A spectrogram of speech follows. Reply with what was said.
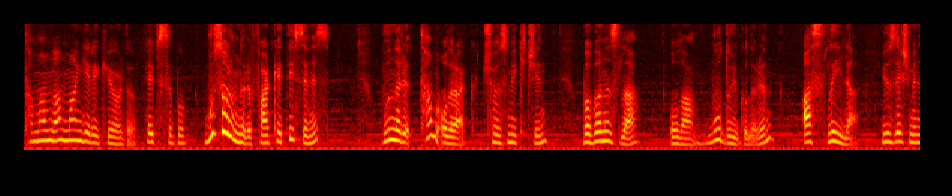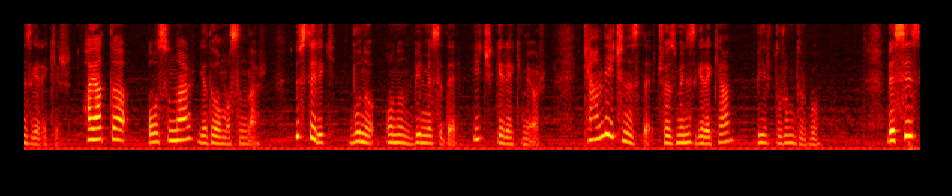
tamamlanman gerekiyordu. Hepsi bu. Bu sorunları fark ettiyseniz bunları tam olarak çözmek için babanızla olan bu duyguların aslıyla yüzleşmeniz gerekir. Hayatta olsunlar ya da olmasınlar. Üstelik bunu onun bilmesi de hiç gerekmiyor. Kendi içinizde çözmeniz gereken bir durumdur bu. Ve siz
